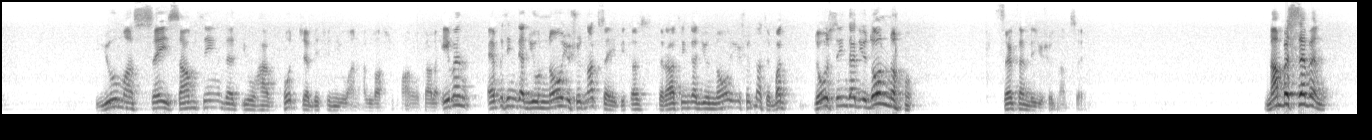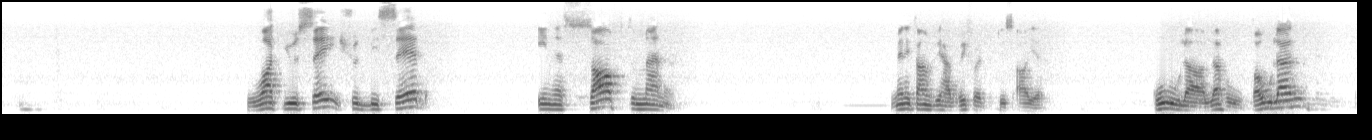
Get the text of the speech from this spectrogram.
you must say something that you have hujjah between you and Allah subhanahu wa ta'ala. Even everything that you know, you should not say because there are things that you know, you should not say. But those things that you don't know, certainly you should not say. Number seven, what you say should be said in a soft manner. Many times we have referred to this ayah. قُولَا لَهُ قَوْلًا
